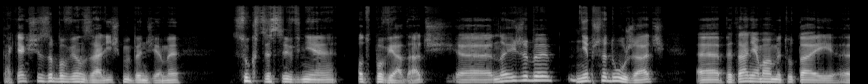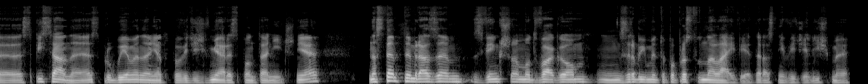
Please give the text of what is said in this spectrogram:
tak jak się zobowiązaliśmy, będziemy sukcesywnie odpowiadać. E, no i żeby nie przedłużać, e, pytania mamy tutaj e, spisane, spróbujemy na nie odpowiedzieć w miarę spontanicznie. Następnym razem z większą odwagą mm, zrobimy to po prostu na live. Teraz nie wiedzieliśmy,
